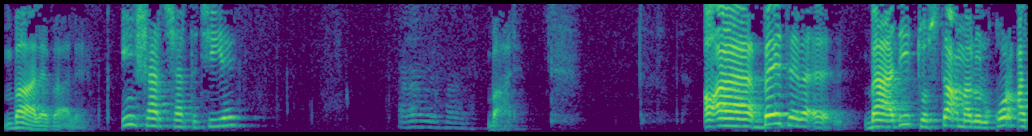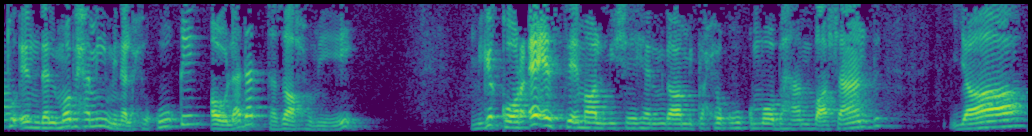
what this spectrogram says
بله بله. این شرط شرط چیه؟ بله. بيت بعدي تستعمل القرعة عند المبهم من الحقوق أو لدى التزاحمي میگه قرعه استعمال میشه هنگامی که حقوق مبهم باشند یا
